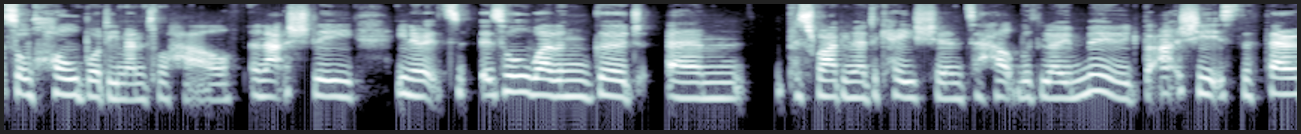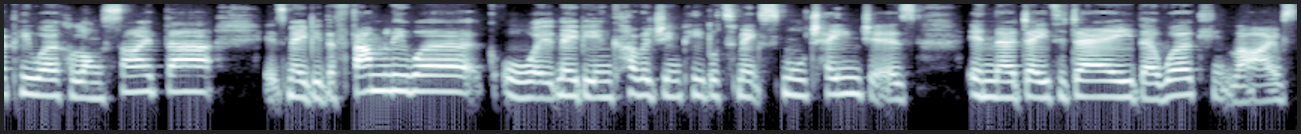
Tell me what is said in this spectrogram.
sort of whole body mental health and actually you know it's it's all well and good um, prescribing medication to help with low mood but actually it's the therapy work alongside that. It's maybe the family work or it may be encouraging people to make small changes in their day to day their working lives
